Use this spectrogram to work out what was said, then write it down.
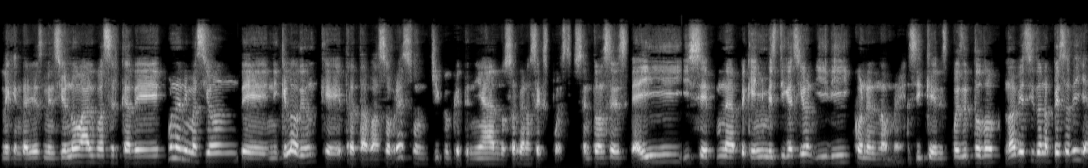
legendarias mencionó algo acerca de una animación de Nickelodeon que trataba sobre eso, un chico que tenía los órganos expuestos. Entonces, de ahí hice una pequeña investigación investigación y di con el nombre. Así que después de todo, no había sido una pesadilla,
